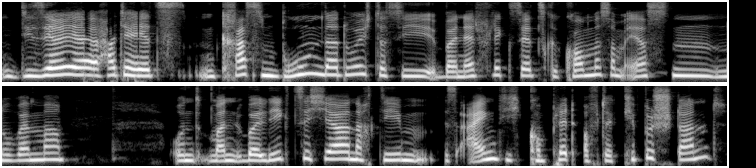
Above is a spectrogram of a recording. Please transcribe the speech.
die Serie hat ja jetzt 'n krassen Boom dadurch, dass sie bei Netflix jetzt gekommen ist am 1. November. Und man überlegt sich ja, nachdem es eigentlich komplett auf der Kippe stand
